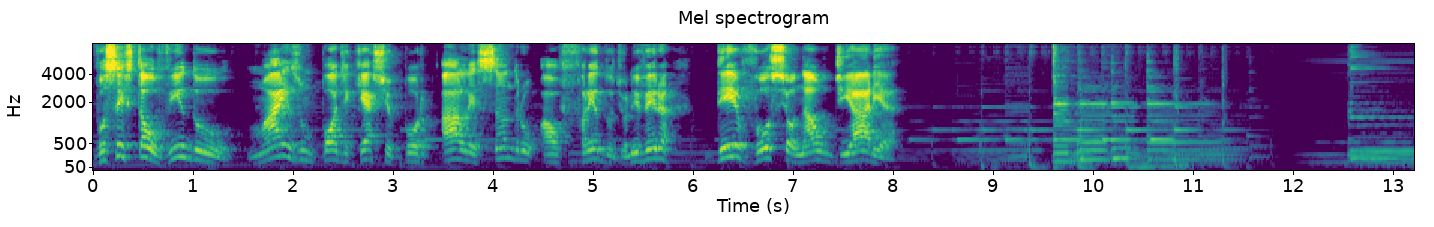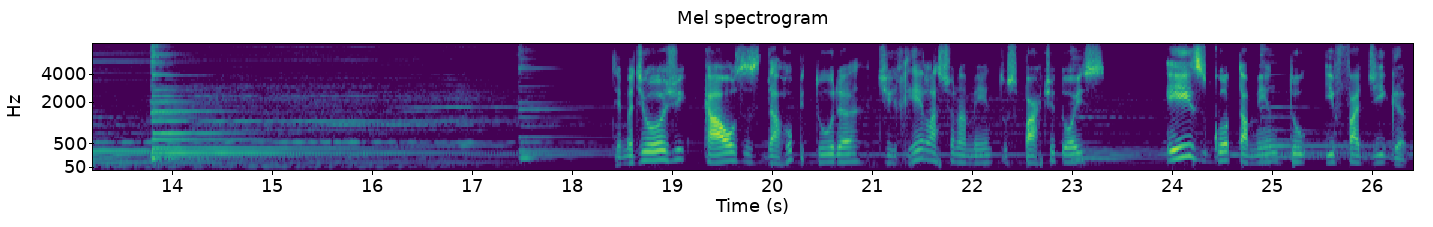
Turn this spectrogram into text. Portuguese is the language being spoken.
Você está ouvindo mais um podcast por Alessandro Alfredo de Oliveira, Devocional Diária. Tema de hoje: causas da ruptura de relacionamentos, parte 2, esgotamento e fadiga.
